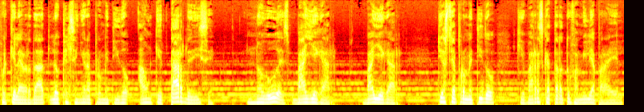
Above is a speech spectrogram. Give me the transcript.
porque la verdad lo que el Señor ha prometido, aunque tarde, dice, no dudes, va a llegar, va a llegar. Dios te ha prometido que va a rescatar a tu familia para Él.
